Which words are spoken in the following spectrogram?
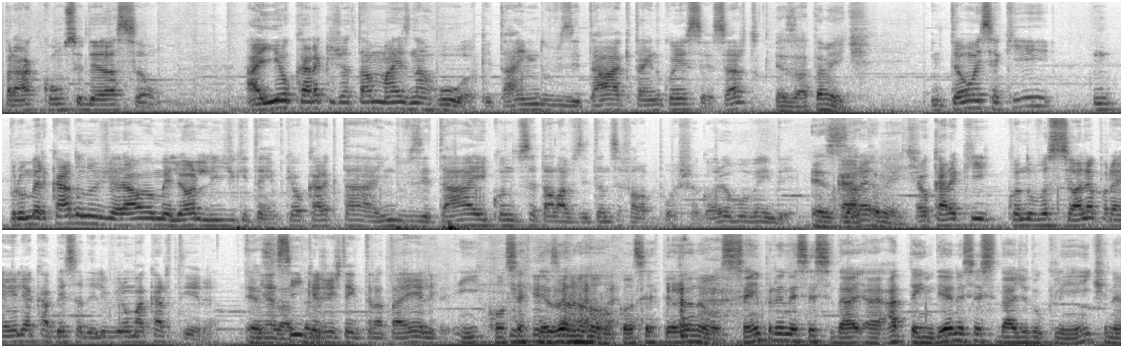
para consideração. Aí é o cara que já está mais na rua, que está indo visitar, que está indo conhecer, certo? Exatamente. Então esse aqui pro mercado no geral é o melhor lead que tem, porque é o cara que tá indo visitar e quando você tá lá visitando você fala, poxa, agora eu vou vender. Exatamente. O cara, é o cara que quando você olha para ele a cabeça dele vira uma carteira. Exatamente. É assim que a gente tem que tratar ele? E com certeza não, com certeza não. Sempre a necessidade, atender a necessidade do cliente, né,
